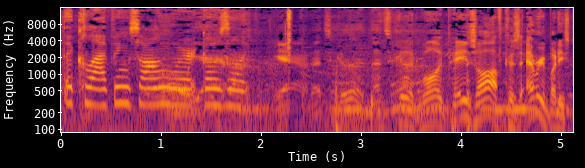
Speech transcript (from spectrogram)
the clapping song where it goes like, Yeah, that's good. That's good. Well, it pays off because everybody's.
